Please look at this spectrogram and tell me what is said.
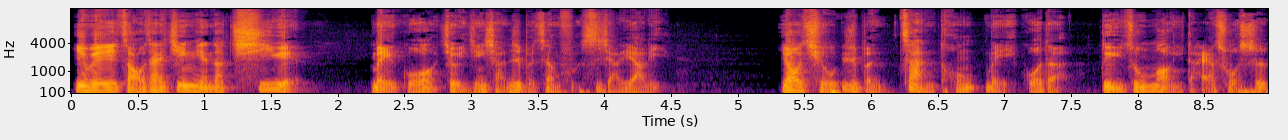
因为早在今年的七月，美国就已经向日本政府施加了压力，要求日本赞同美国的对中贸易打压措施，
